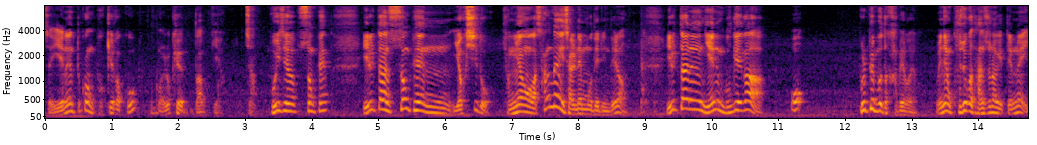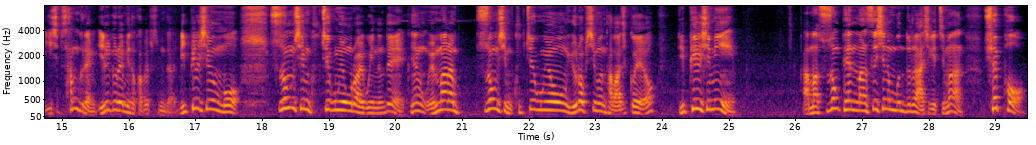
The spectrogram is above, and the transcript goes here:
자, 얘는 뚜껑 벗겨갖고 한번 이렇게 놔볼게요. 자, 보이세요? 수성펜? 일단 수성펜 역시도 경량화가 상당히 잘 된 모델인데요. 일단은 얘는 무게가 어? 볼펜보다 가벼워요. 왜냐면 구조가 단순하기 때문에 23g, 1g이 더 가볍습니다. 리필심은 뭐 수성심 국제공용으로 알고 있는데 그냥 웬만한 수성심, 국제공용, 유럽심은 다 맞을 거예요. 리필심이 아마 수성펜만 쓰시는 분들은 아시겠지만 쉐퍼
